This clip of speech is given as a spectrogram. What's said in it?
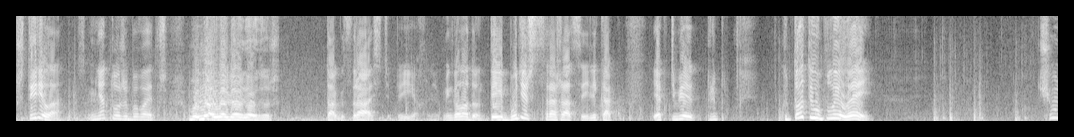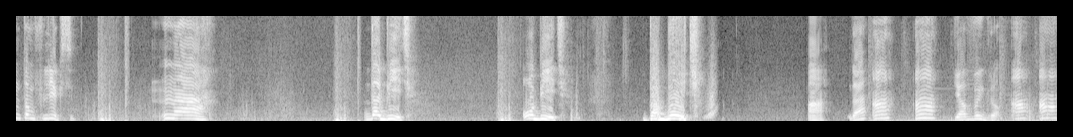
Штырило? Меня тоже бывает. Так, здрасте, приехали. Мегалодон, ты будешь сражаться или как? Я к тебе... При... Куда ты уплыл, эй? Че он там флексит? На! Добить! Убить! Добыть! А, да? А, а, я выиграл. А, а,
